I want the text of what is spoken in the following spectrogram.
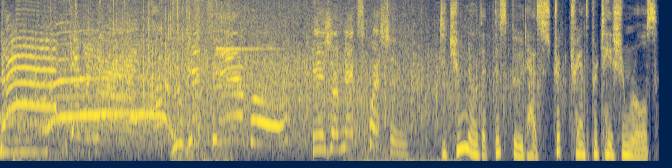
Yeah, You get 10, bro. Here's your next question. Did you know that this food has strict transportation rules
